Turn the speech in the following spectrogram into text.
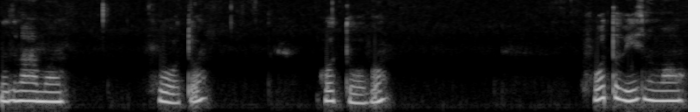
Називаємо фото. Готово. Фото візьмемо,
